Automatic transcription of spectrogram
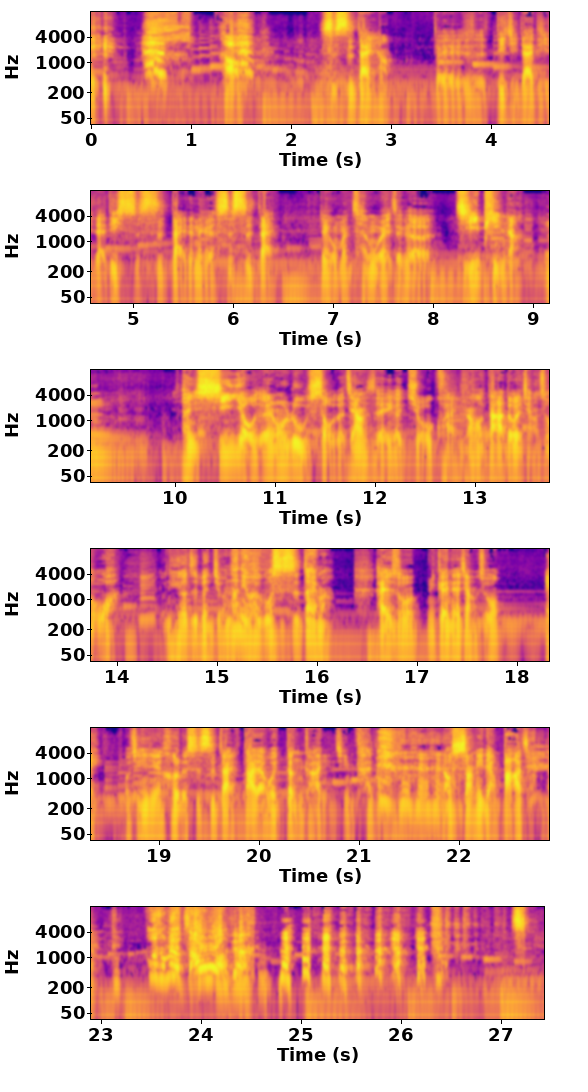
好，十四代哈，对，就是第几代？第几代？第十四代的那个十四代。对，我们称为这个极品啊，嗯，很稀有的，然后入手的这样子的一个酒款，然后大家都会讲说，哇，你喝日本酒，那你有喝过十四代吗？还是说你跟人家讲说，哎、欸，我前几天喝了十四代，大家会瞪大眼睛看你，然后赏你两巴掌，这样，为什么没有找我？这样，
